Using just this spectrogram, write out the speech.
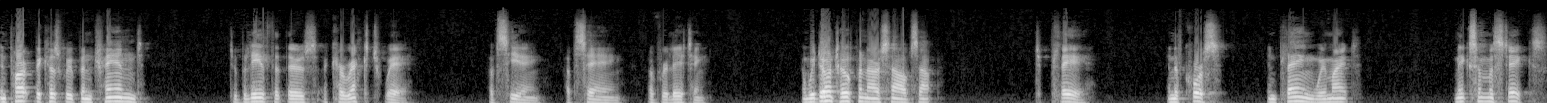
In part because we've been trained to believe that there's a correct way of seeing, of saying, of relating. And we don't open ourselves up to play. And of course, in playing, we might make some mistakes.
